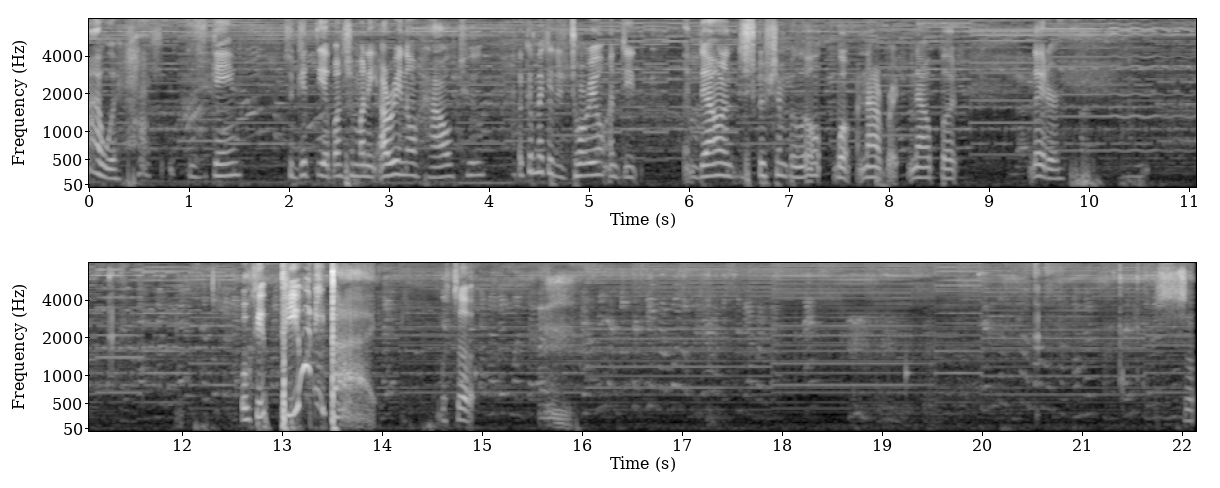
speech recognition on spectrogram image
I would hack this game to get the a bunch of money. I already know how to. I could make a tutorial and the down in the description below. Well, not right now, but later. Okay, PewDiePie. What's up? So,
